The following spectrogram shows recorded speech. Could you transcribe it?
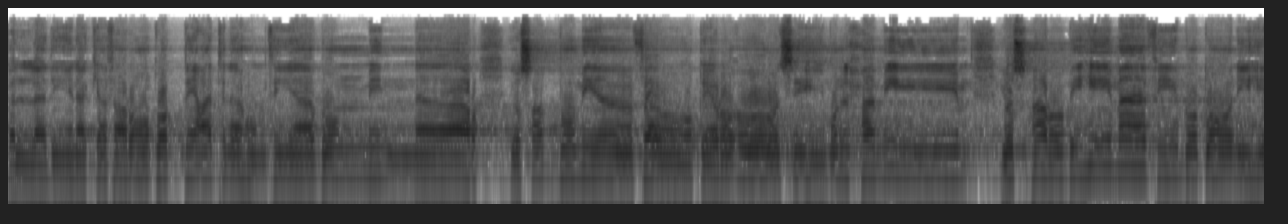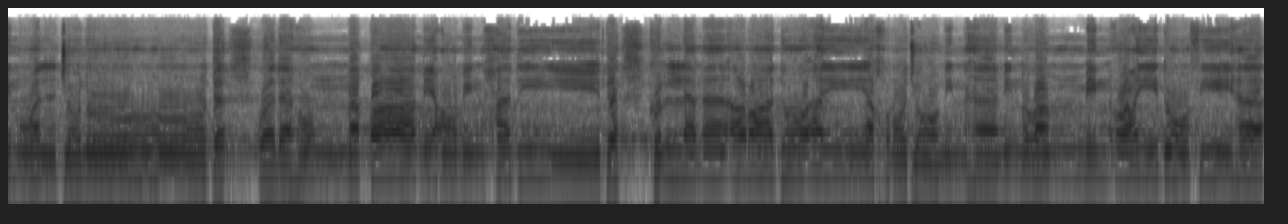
فالذين كفروا قطعت لهم ثياب من نار يصب من فوق رؤوسهم الحميم يصهر به ما في بطونهم والجلود ولهم مقامع من حديد كلما أرادوا أن يخرجوا منها من غم أعيدوا فيها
